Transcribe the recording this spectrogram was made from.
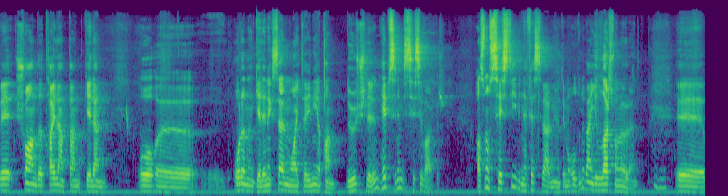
ve şu anda Tayland'dan gelen o e, oranın geleneksel Muay Thai'ni yapan dövüşçülerin hepsinin bir sesi vardır. Aslında o ses değil bir nefes verme yöntemi olduğunu ben yıllar sonra öğrendim. Ee,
